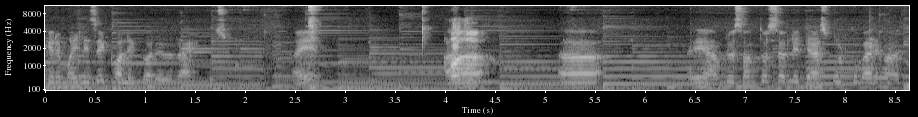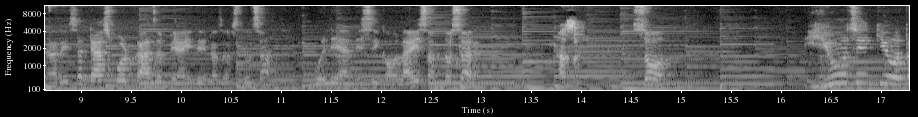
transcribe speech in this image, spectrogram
के अरे मैले चाहिँ कलेक्ट गरेर राखेको छु है। ए हाम्रो सन्तोष सरले ड्यासबोर्डको बारेमा भन्नु रहेछ ड्यासबोर्डको आज भ्याइँदैन जस्तो छ। भोलि हामी सिकाउँला है सन्तोष सर। सो यो चाहिँ के हो त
